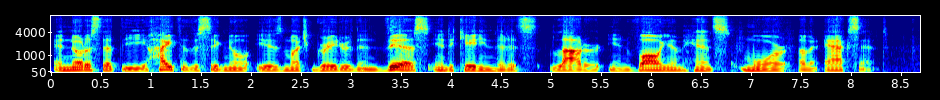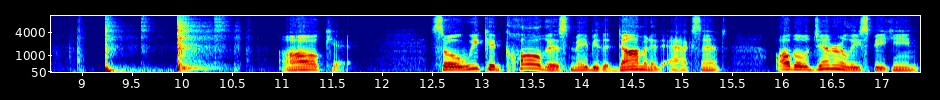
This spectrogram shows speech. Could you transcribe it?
And notice that the height of the signal is much greater than this, indicating that it's louder in volume, hence more of an accent. Okay, so we could call this maybe the dominant accent, although generally speaking,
